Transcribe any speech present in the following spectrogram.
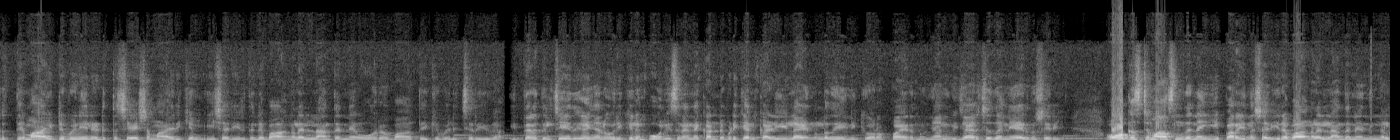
കൃത്യമായിട്ട് വെളിയിലെടുത്ത ശേഷമായിരിക്കും ഈ ശരീരത്തിന്റെ ഭാഗങ്ങളെല്ലാം തന്നെ ഓരോ ഭാഗത്തേക്ക് വലിച്ചെറിയുക. ഇത്തരത്തിൽ ചെയ്തു കഴിഞ്ഞാൽ ഒരിക്കലും പോലീസിന് എന്നെ കണ്ടുപിടിക്കാൻ കഴിയില്ല എന്നുള്ളത് എനിക്ക് ഉറപ്പായിരുന്നു. ഞാൻ വിചാരിച്ചത് തന്നെയായിരുന്നു ശരി. ഓഗസ്റ്റ് മാസം തന്നെ ഈ പറയുന്ന ശരീരഭാഗങ്ങളെല്ലാം തന്നെ നിങ്ങൾ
